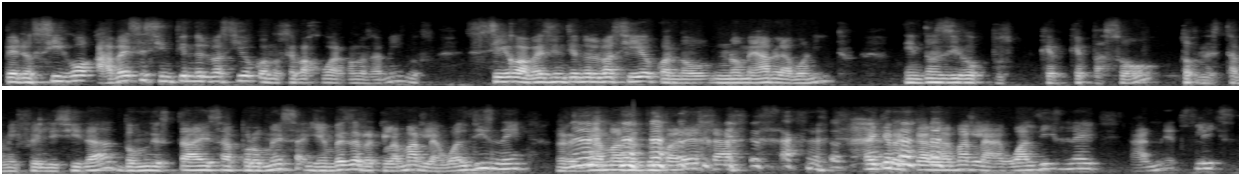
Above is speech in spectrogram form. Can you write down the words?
pero sigo a veces sintiendo el vacío cuando se va a jugar con los amigos. Sigo a veces sintiendo el vacío cuando no me habla bonito. Y entonces digo, pues, ¿qué, ¿qué, pasó? ¿Dónde está mi felicidad? ¿Dónde está esa promesa? Y en vez de reclamarle a Walt Disney, reclamas a tu pareja. Hay que reclamarle a Walt Disney, a Netflix,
